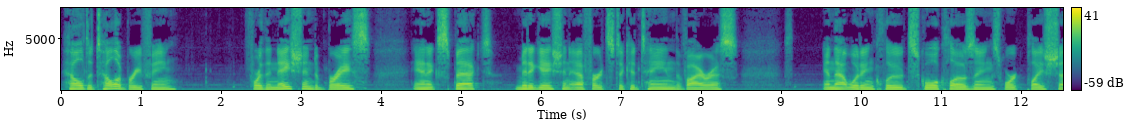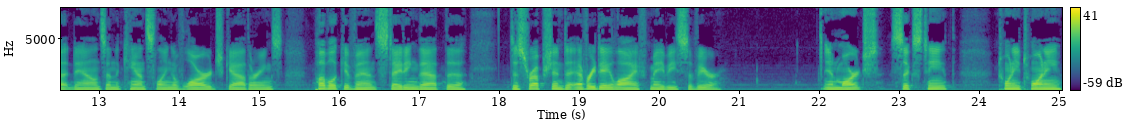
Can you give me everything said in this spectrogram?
held a telebriefing for the nation to brace and expect mitigation efforts to contain the virus, and that would include school closings, workplace shutdowns, and the canceling of large gatherings public events stating that the disruption to everyday life may be severe. In March 16th, 2020,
